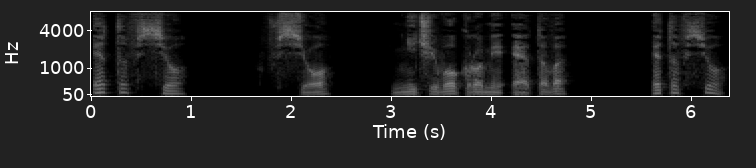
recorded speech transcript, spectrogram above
Это все. Все? Ничего, кроме этого? Это все.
